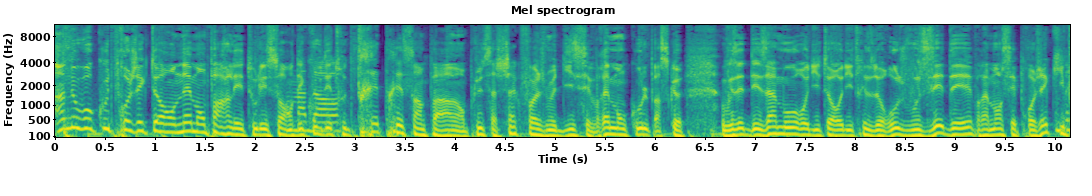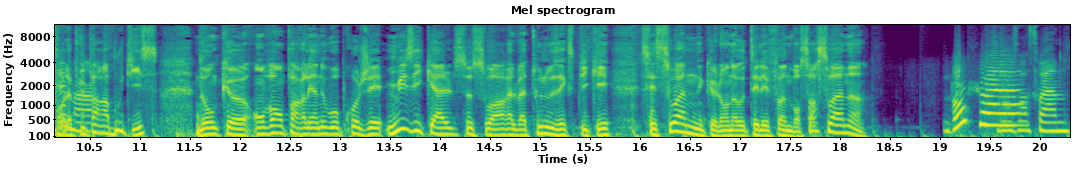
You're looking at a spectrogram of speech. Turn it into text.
Un nouveau coup de projecteur, on aime en parler tous les soirs, on, On découvre adore. des trucs très très sympas. En plus, à chaque fois, je me dis c'est vraiment cool parce que vous êtes des amours, auditeurs, auditrices de Rouge, vous aidez vraiment ces projets qui pour la plupart aboutissent. Donc euh, on va en parler, un nouveau projet musical ce soir, elle va tout nous expliquer. C'est Swan que l'on a au téléphone. Bonsoir Swan. Bonsoir. Bonsoir Swan.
